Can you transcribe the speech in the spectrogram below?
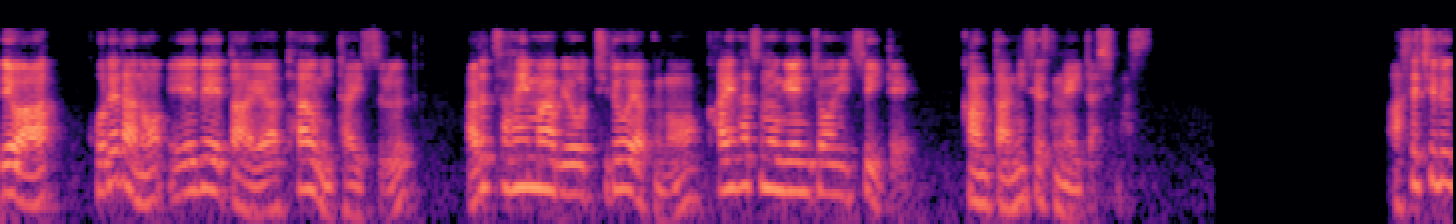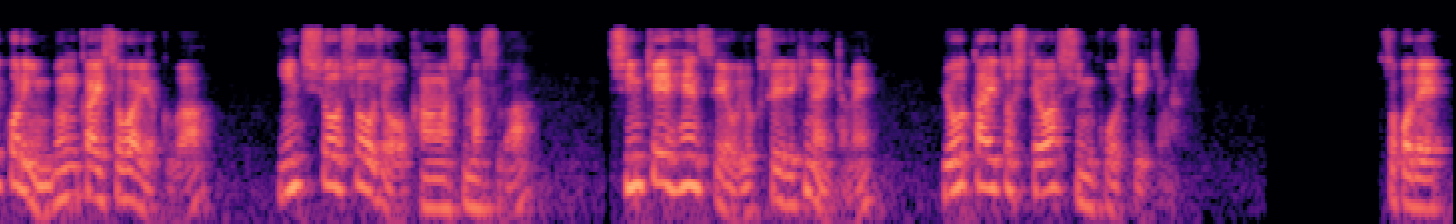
では、これらの Aβ やタウに対するアルツハイマー病治療薬の開発の現状について簡単に説明いたします。アセチルコリン分解阻害薬は認知症症状を緩和しますが神経変性を抑制できないため病態としては進行していきます。そこで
